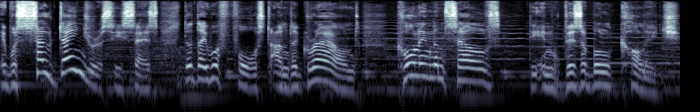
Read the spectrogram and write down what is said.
It was so dangerous, he says, that they were forced underground, calling themselves the Invisible College.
